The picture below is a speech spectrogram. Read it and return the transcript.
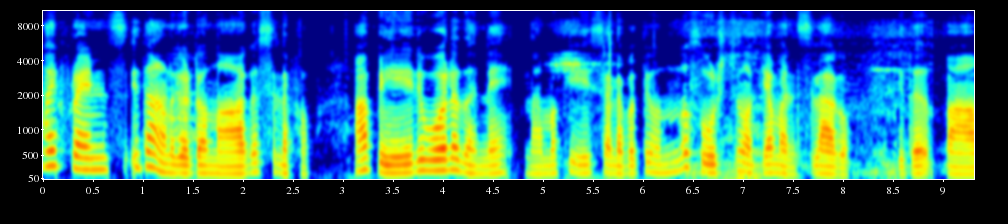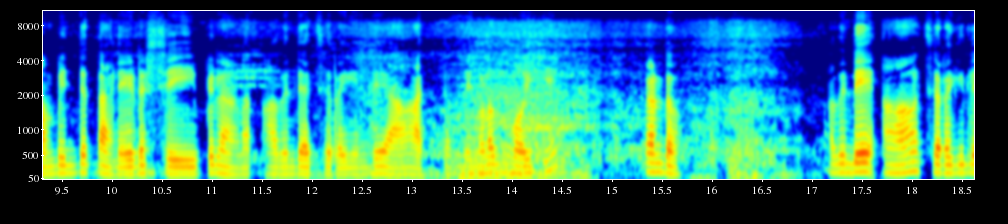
ഹായ് ഫ്രണ്ട്സ്. ഇതാണ് കേട്ടോ നാഗശലഭം. ആ പേര് പോലെ തന്നെ നമുക്ക് ഈ ശലഭത്തെ ഒന്ന് സൂക്ഷിച്ചു നോക്കിയാൽ മനസ്സിലാകും. ഇത് പാമ്പിന്റെ തലയുടെ ഷേപ്പിലാണ്. അതിന്റെ ആ ചിറകിന്റെ ആ അറ്റം. നിങ്ങളൊന്ന് നോക്കി കണ്ടോ? അതിന്റെ ആ ചിറകിൽ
